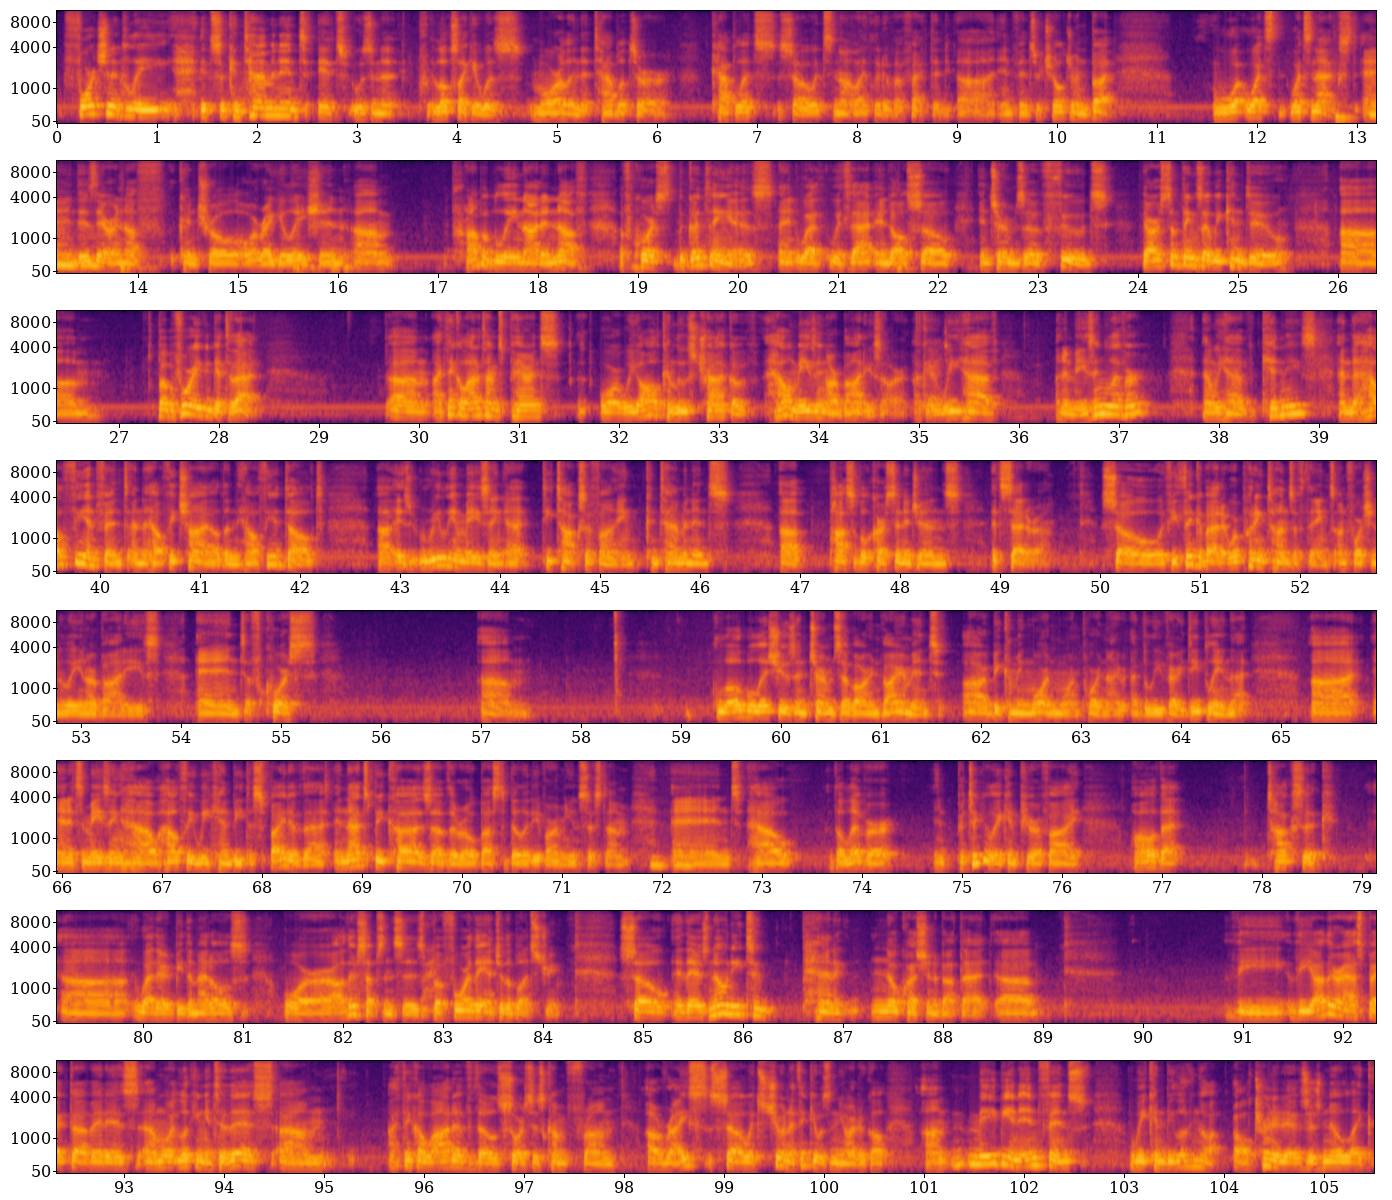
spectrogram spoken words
fortunately, it's a contaminant. It was in a. It looks like it was more in the tablets or caplets, so it's not likely to have affected uh, infants or children. But what, what's what's next? And is there enough control or regulation? Um, probably not enough. Of course, the good thing is, and with with that, and also in terms of foods, there are some things that we can do. Um, but before I even get to that, um, I think a lot of times parents or we all can lose track of how amazing our bodies are. Okay, Good. we have an amazing liver, and we have kidneys, and the healthy infant and the healthy child and the healthy adult uh, is really amazing at detoxifying contaminants, uh, possible carcinogens, etc. So if you think about it, we're putting tons of things, unfortunately, in our bodies, and of course, global issues in terms of our environment are becoming more and more important. I, I believe very deeply in that. Uh, and it's amazing how healthy we can be despite of that. And that's because of the robust ability of our immune system and how the liver in particularly can purify all of that toxic, uh, whether it be the metals or other substances, Right. before they enter the bloodstream. So there's no need to panic. No question about that. Uh, the the other aspect of it is um, we're looking into this. Um, I think a lot of those sources come from uh, rice. So it's true, and I think it was in the article. Um, maybe in infants, we can be looking at alternatives. There's no like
